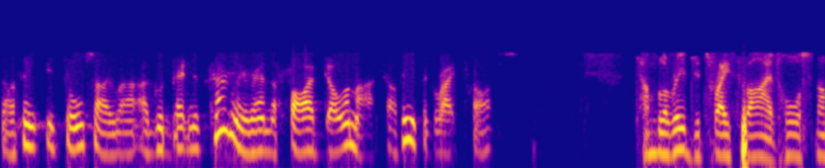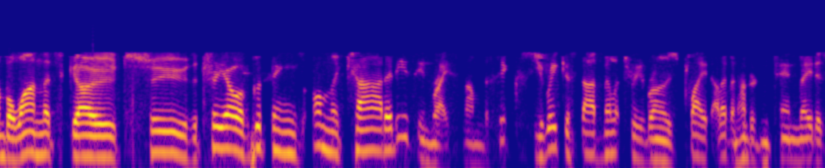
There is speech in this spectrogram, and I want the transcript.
So I think it's also uh, a good bet, and it's currently around the five dollar mark. So I think it's a great price. Tumbler Ridge, it's race five, horse number one. Let's go to the trio of good things on the card. It is in race number six. Eureka Stud Military Rose Plate, 1110 metres.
